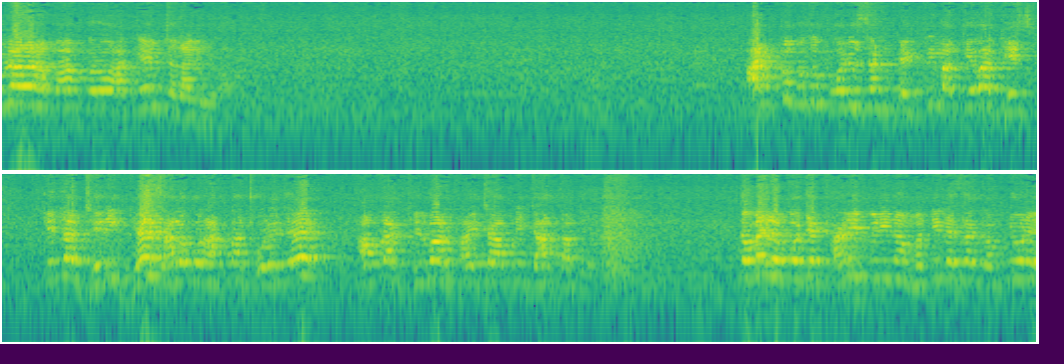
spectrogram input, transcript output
ઉડાવવાના પાપ કરો, આ કેમ ચલાવી દેવા આટલું બધું પોલ્યુશન ફેક્ટરીમાં કેવા ગેસ કેટલા ઝેરી ગેસ આ લોકો રાતના છોડે છે, આપણા ખિલવાડ થાય છે આપણી જાત સાથે. તમે લોકો જે ખાણીપીણીના મલ્ટીનેશનલ કંપનીઓને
